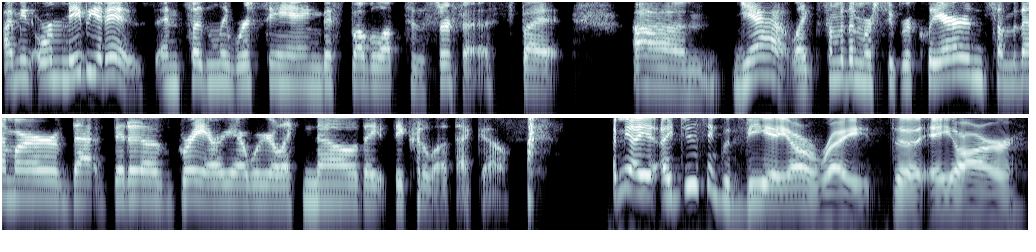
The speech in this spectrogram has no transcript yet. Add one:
I mean, or maybe it is. And suddenly we're seeing this bubble up to the surface, but um yeah like some of them are super clear and some of them are that bit of gray area where you're like no they they could have let that go I mean, I, I, do think with VAR, right, the AR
